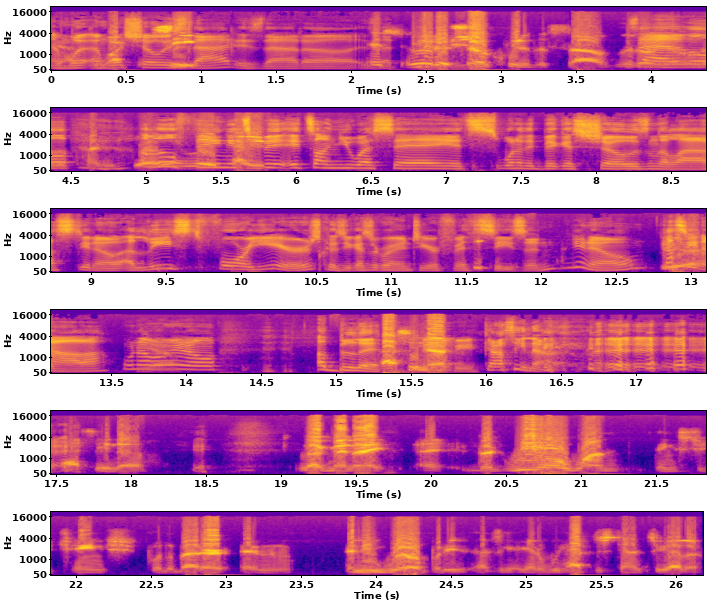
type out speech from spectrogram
And what and what show and is that? Is that uh? Is It's that a little the- show, Queen of the South. Is that a you know, little, a show, little thing? It's tiny been, it's on USA. It's one of the biggest shows in the last, you know, at least four years because you guys are going into your fifth season. You know, casi Yeah. nada. You know, Yeah. you know, a blip Casi nada. maybe. Casi nada. That's enough. Look, man, I, I look. We all want things to change for the better, and and he will. But as again, we have to stand together.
